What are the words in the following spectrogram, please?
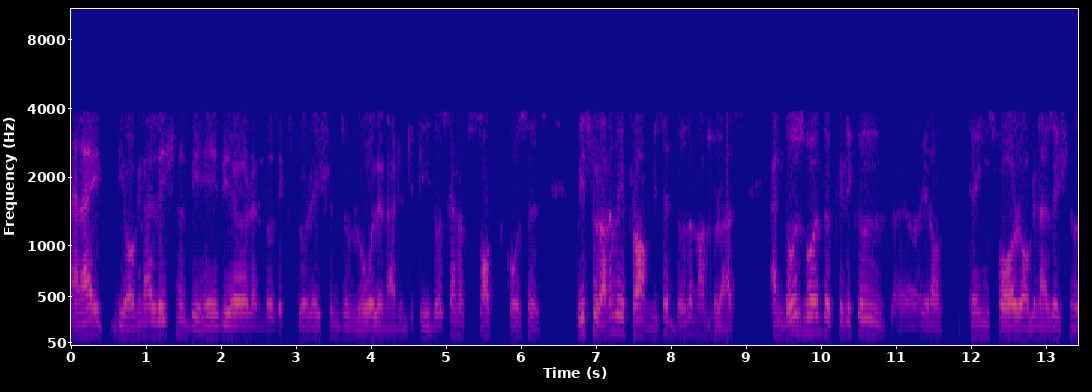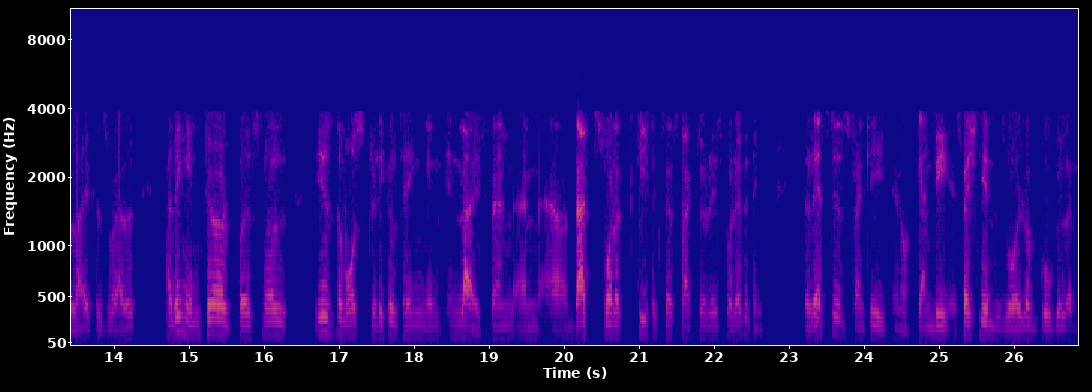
And I, the organizational behavior and those explorations of role and identity, those kind of soft courses, we used to run away from. We said those are not for us. And those were the critical, uh, you know, things for organizational life as well. I think interpersonal is the most critical thing in, in life, and and uh, that's what a key success factor is for everything. The rest is, frankly, you know, can be, especially in this world of Google and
